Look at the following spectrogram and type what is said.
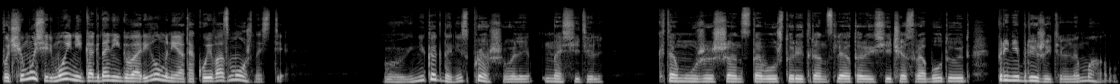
Почему седьмой никогда не говорил мне о такой возможности? Вы никогда не спрашивали, носитель. К тому же шанс того, что ретрансляторы сейчас работают, пренебрежительно мал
